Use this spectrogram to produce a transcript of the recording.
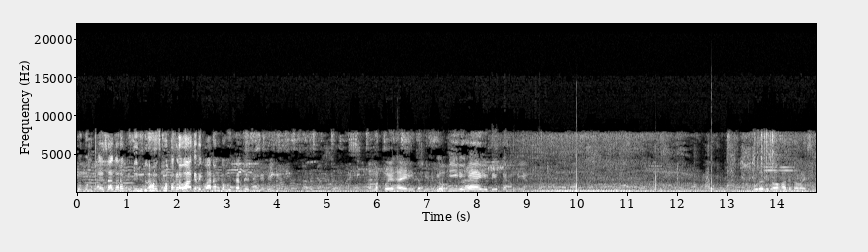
तो तुम ऐसा करो किसी भी लोग उसको पकड़वा के दिखवा दो हम कबूतर दे देंगे ठीक है? नमक कोई है नहीं तभी तो। क्योंकि जो है यूट्यूब पे हम नहीं। पूरा दिखाओ हाथ हटाओ ऐसे।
